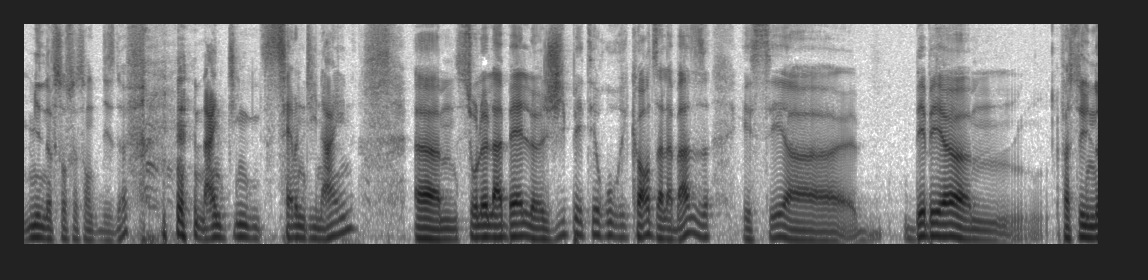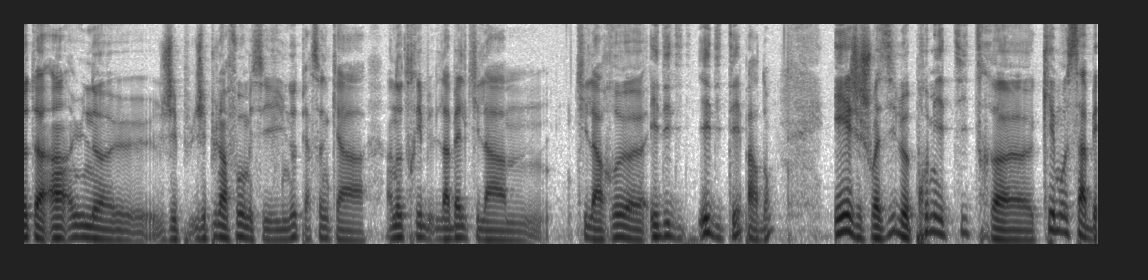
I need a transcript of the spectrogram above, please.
1979, 1979. euh, sur le label JP Teru Records à la base, et c'est BBE. Enfin, c'est une autre, un- une, j'ai plus l'info, mais c'est une autre personne qui a un autre label qui l'a, hum, qui l'a réédité, pardon. Et j'ai choisi le premier titre euh, Kemosabe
